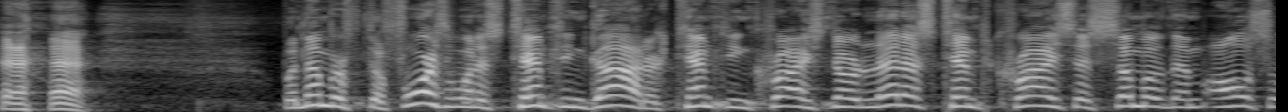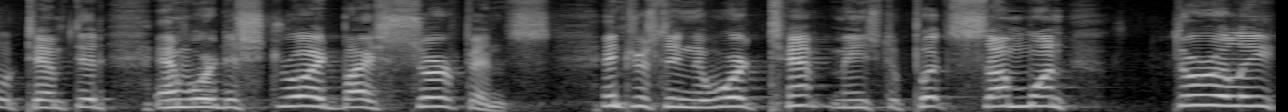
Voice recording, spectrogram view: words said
but number the fourth one is tempting God or tempting Christ. Nor let us tempt Christ as some of them also tempted and were destroyed by serpents. Interesting, the word tempt means to put someone thoroughly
